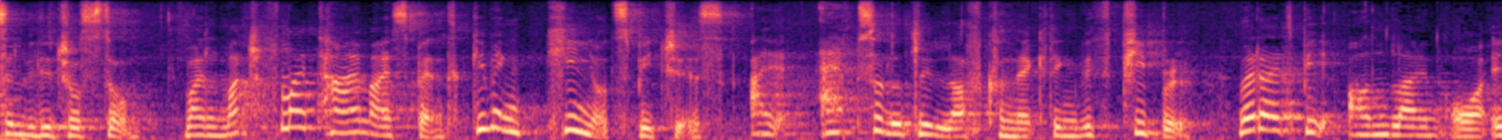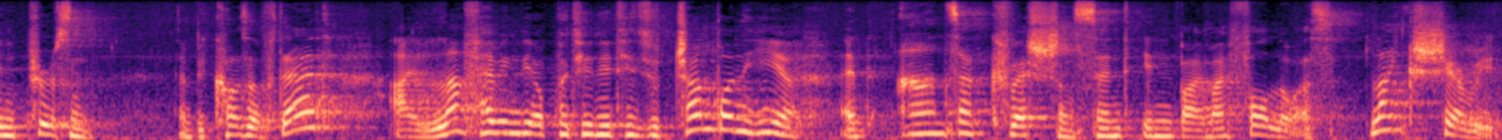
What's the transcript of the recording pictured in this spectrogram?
Sylvie Giusto. While much of my time I spent giving keynote speeches, I absolutely love connecting with people, whether it be online or in person. And because of that, I love having the opportunity to jump on here and answer questions sent in by my followers, like Sherry.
